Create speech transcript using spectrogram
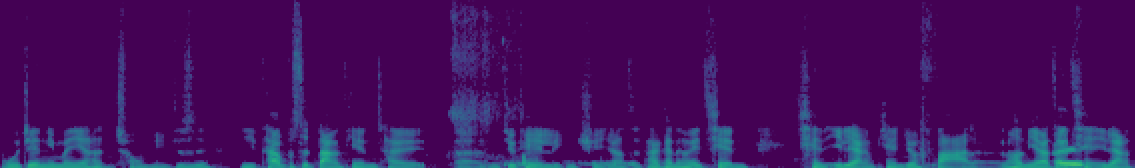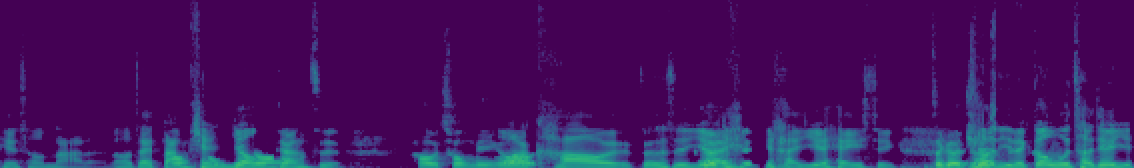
我觉得你们也很聪明，就是你他不是当天才呃你就可以领取这样子，他可能会前前一两天就发了，然后你要在前一两天的时候拿了，然后在当天用这样子。好聪明哇哦，靠，真的是越来越 越来越黑心。这个然后你的购物车就越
